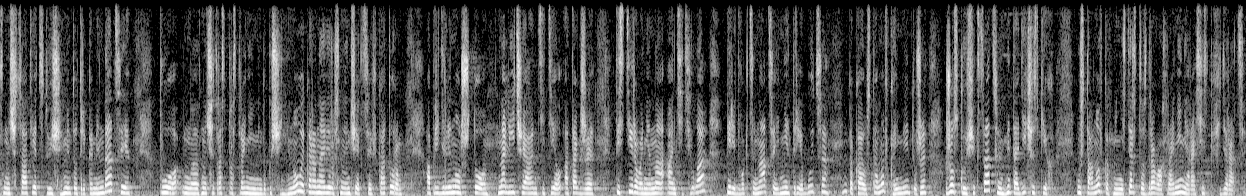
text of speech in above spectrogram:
значит, соответствующая метод рекомендации по значит, распространению и недопущению новой коронавирусной инфекции, в котором определено, что наличие антител, а также тестирование на антитела перед вакцинацией не требуется. Ну, такая установка имеет уже жесткую фиксацию в методических установках Министерства здравоохранения Российской Федерации.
